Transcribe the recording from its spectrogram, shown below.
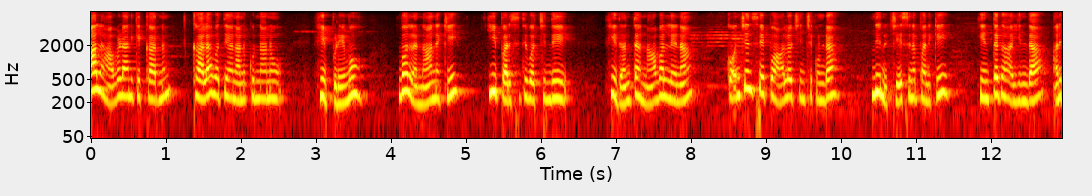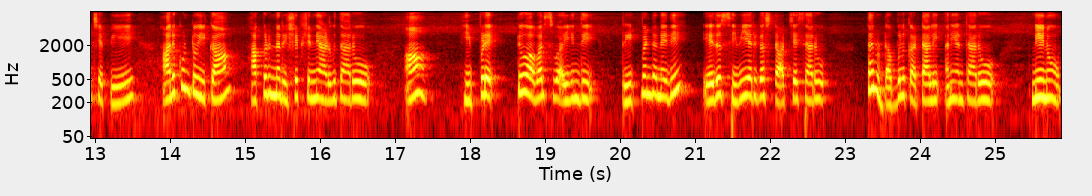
అలా అవడానికి కారణం కళావతి అని అనుకున్నాను. ఇప్పుడేమో వాళ్ళ నాన్నకి ఈ పరిస్థితి వచ్చింది. ఇదంతా నా వల్లేనా? కొంచెంసేపు ఆలోచించకుండా నేను చేసిన పనికి ఇంతగా అయ్యిందా అని చెప్పి అనుకుంటూ ఇక అక్కడున్న రిసెప్షన్ని అడుగుతారు. "ఆ, ఇప్పుడే టూ అవర్స్ అయ్యింది. ట్రీట్మెంట్ అనేది ఏదో సివియర్గా స్టార్ట్ చేశారు. తను డబ్బులు కట్టాలి అని అంటారు. నేను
